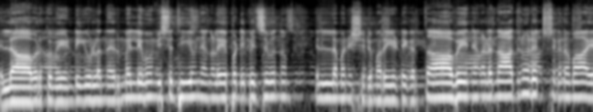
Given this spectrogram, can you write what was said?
എല്ലാവർക്കും വേണ്ടിയുള്ള നിർമ്മല്യവും വിശുദ്ധിയും ഞങ്ങളെ പഠിപ്പിച്ചുവെന്നും എല്ലാ മനുഷ്യരും അറിയട്ടെ. കർത്താവെ ഞങ്ങളുടെ നാഥനും രക്ഷകനുമായ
